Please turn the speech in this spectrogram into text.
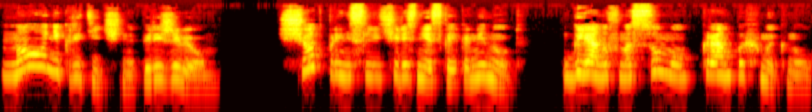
Но не критично, переживем. Счет принесли через несколько минут. Глянув на сумму, Крамп хмыкнул.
